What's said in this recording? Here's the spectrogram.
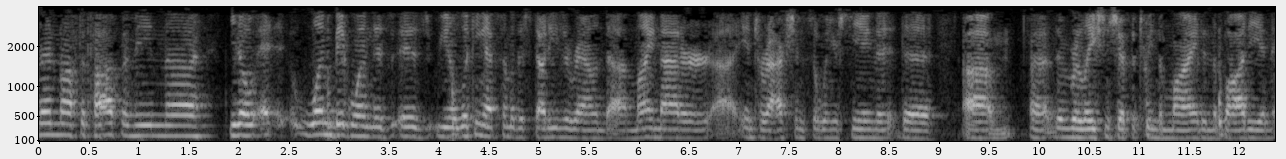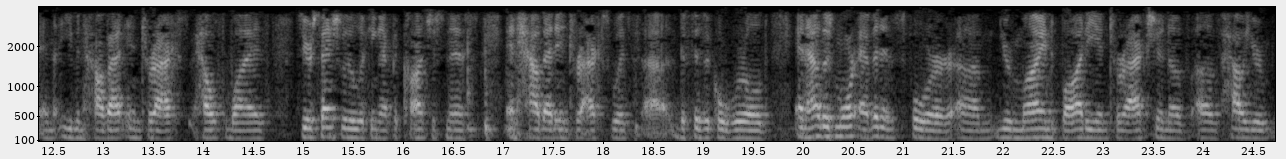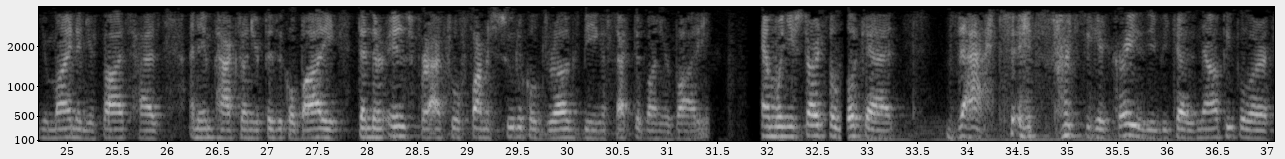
then off the top, I mean, uh, you know, eh, one big one is, you know, looking at some of the studies around uh, mind matter uh, interaction. So when you're seeing the um, uh, the relationship between the mind and the body, and, and even how that interacts health wise. So you're essentially looking at the consciousness and how that interacts with uh, the physical world, and how there's more evidence for um, your mind-body interaction of, of how your, your mind and your thoughts has an impact on your physical body than there is for actual pharmaceutical drugs being effective on your body. And when you start to look at that, it starts to get crazy because now people are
